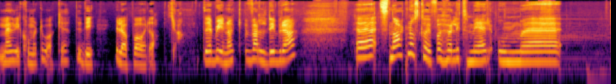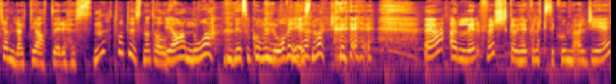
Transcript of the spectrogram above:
Men vi kommer tilbake til de i løpet av året, da. Ja, det blir nok veldig bra. Eh, snart nå skal vi få høre litt mer om eh, Trøndelag Teater høsten 2012. Ja, nå! Det som kommer nå, veldig Ja. snart. Ja, aller først skal vi høre Kalexico med Algier.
